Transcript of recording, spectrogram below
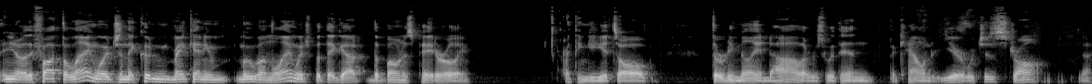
you know they fought the language and they couldn't make any move on the language, but they got the bonus paid early. I think he gets all thirty million dollars within the calendar year, which is strong. Uh,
